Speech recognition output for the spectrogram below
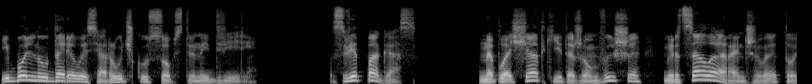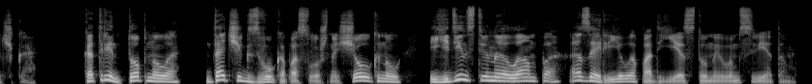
и больно ударилась о ручку собственной двери. Свет погас. На площадке этажом выше мерцала оранжевая точка. Катрин топнула, датчик звука послушно щелкнул, и единственная лампа озарила подъезд унылым светом.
